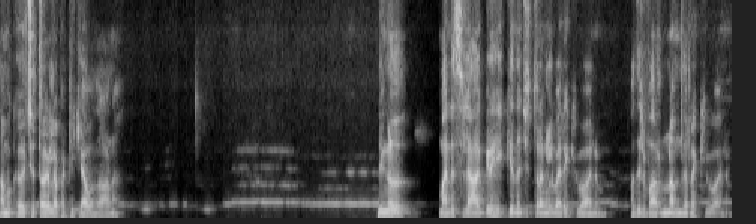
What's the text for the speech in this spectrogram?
നമുക്ക് ചിത്രകല പഠിക്കാവുന്നതാണ്. നിങ്ങൾ മനസ്സിൽ ആഗ്രഹിക്കുന്ന ചിത്രങ്ങൾ വരയ്ക്കുവാനും അതിൽ വർണം നിറയ്ക്കുവാനും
